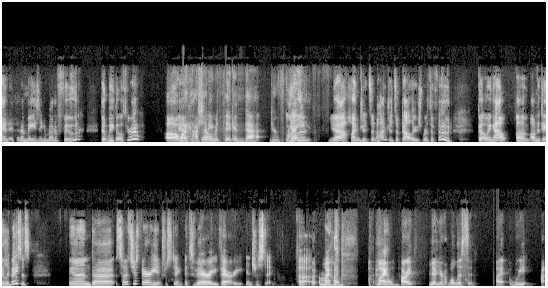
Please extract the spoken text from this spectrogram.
and it's an amazing amount of food that we go through. Oh my And, gosh, I didn't um, even think of that. You're Yeah. right. Yeah, hundreds and hundreds of dollars worth of food going out um, on a daily basis. And uh, so it's just very interesting. It's very, very interesting. Uh, my home, my home. All right. Yeah, you're well. Listen, I we I,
